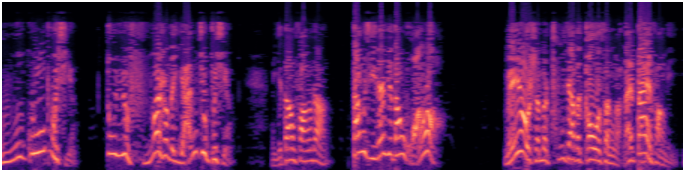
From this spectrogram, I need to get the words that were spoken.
武功不行。对于佛上的研究不行，你当方丈当几年就当黄了，没有什么出家的高僧啊来拜访你，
